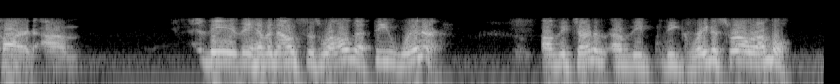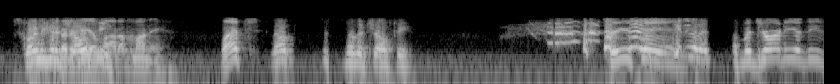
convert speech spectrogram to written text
card, um, they they have announced as well that the winner of the tournament of the the greatest Royal Rumble is going to get a better trophy. be a lot of money. What? No, just another trophy. So you're saying majority of these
